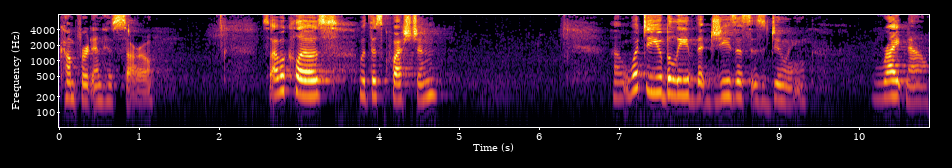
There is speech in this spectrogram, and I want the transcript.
comfort in his sorrow. So I will close with this question uh, What do you believe that Jesus is doing right now?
